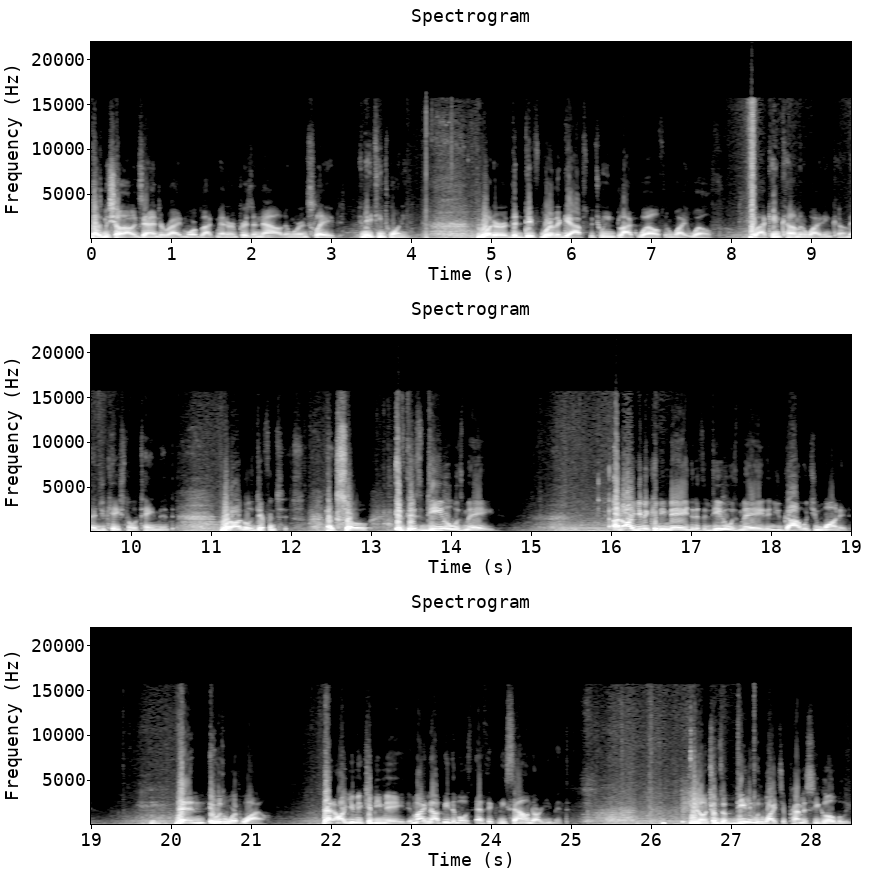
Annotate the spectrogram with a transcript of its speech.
As Michelle Alexander, right? More black men are in prison now than were enslaved in 1820. What are the what are the gaps between black wealth and white wealth? Black income and white income, educational attainment. What are those differences? Like so, if this deal was made, an argument could be made that if the deal was made and you got what you wanted, then it was worthwhile. That argument can be made. It might not be the most ethically sound argument, you know, in terms of dealing with white supremacy globally.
